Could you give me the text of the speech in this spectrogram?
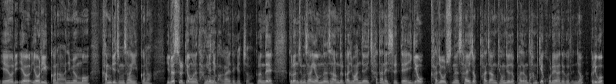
예열이 열- 열이 있거나 아니면 뭐 감기 증상이 있거나 이랬을 경우는 당연히 막아야 되겠죠. 그런데 그런 증상이 없는 사람들까지 완전히 차단했을 때 이게 가져올 수 있는 사회적 파장, 경제적 파장도 함께 고려해야 되거든요. 그리고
